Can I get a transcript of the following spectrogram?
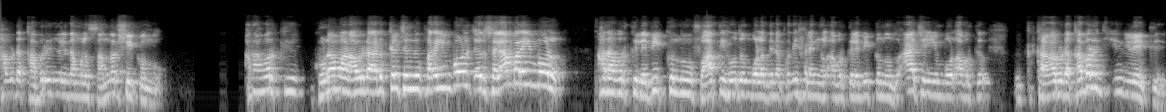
അവിടെ കബറിങ്ങളിൽ നമ്മൾ സന്ദർശിക്കുന്നു. അത് അവർക്ക് ഗുണമാണ്. അവരുടെ അടുക്കൽ ചെന്ന് പറയുമ്പോൾ ഒരു സലാം പറയുമ്പോൾ അത് അവർക്ക് ലഭിക്കുന്നു. ഫാത്തിഹോതുമ്പോൾ അതിന്റെ പ്രതിഫലങ്ങൾ അവർക്ക് ലഭിക്കുന്നു. ആ ചെയ്യുമ്പോൾ അവർക്ക് അവരുടെ കബറിലേക്ക്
